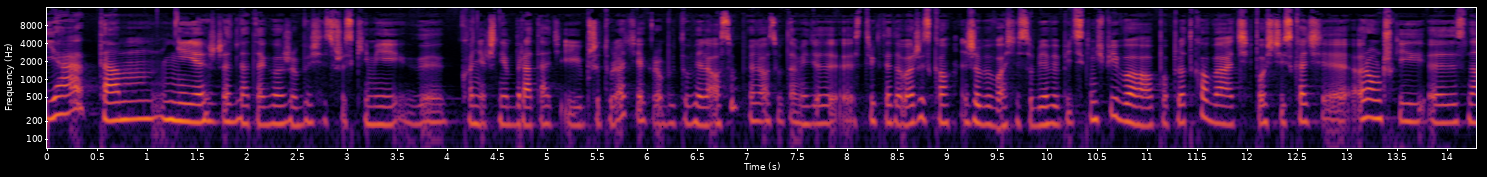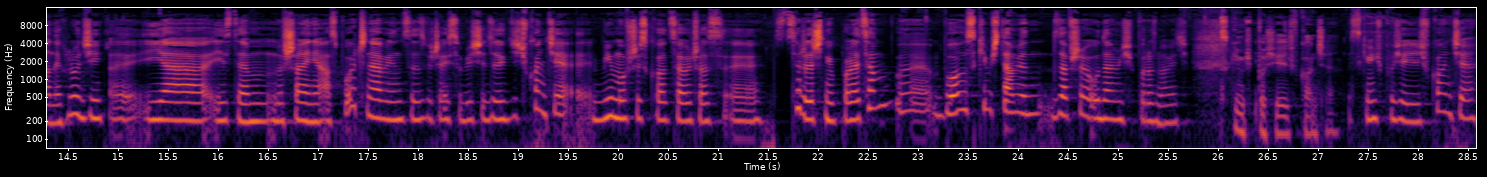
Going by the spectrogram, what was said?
Ja tam nie jeżdżę dlatego, żeby się z wszystkimi y, koniecznie bratać i przytulać, jak robi tu wiele osób. Wiele osób tam jedzie stricte towarzysko, żeby właśnie sobie wypić z kimś piwo, poplotkować, pościskać y, rączki y, znanych ludzi. Ja jestem szalenia aspołeczna, więc zazwyczaj sobie siedzę gdzieś w kącie. Mimo wszystko cały czas serdecznie polecam, bo z kimś tam zawsze uda mi się porozmawiać. Z kimś posiedzieć w kącie. Z kimś posiedzieć w kącie,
